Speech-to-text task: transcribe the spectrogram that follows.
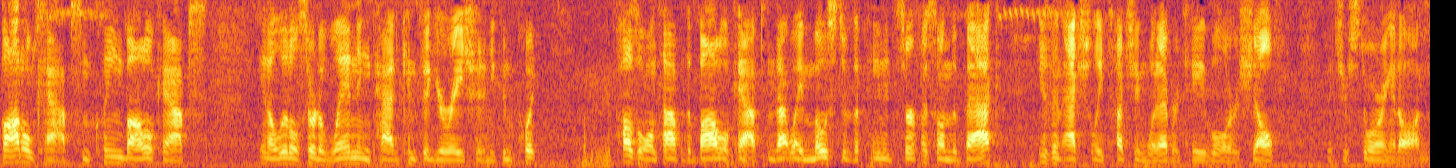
bottle caps, some clean bottle caps in a little sort of landing pad configuration. You can put puzzle on top of the bottle caps and that way most of the painted surface on the back isn't actually touching whatever table or shelf that you're storing it on.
